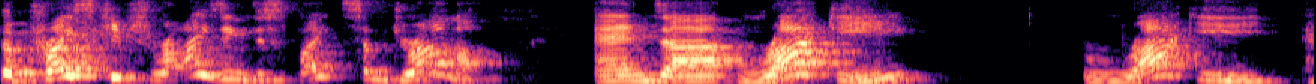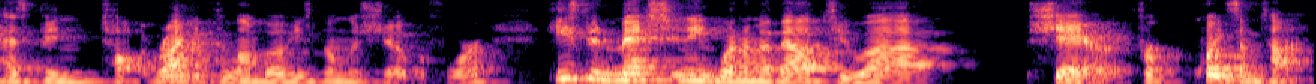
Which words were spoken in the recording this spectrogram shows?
The price keeps rising despite some drama. And uh, Rocky Rocky has been ta- Rocky Palumbo. He's been on the show before. He's been mentioning what I'm about to uh, share for quite some time.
